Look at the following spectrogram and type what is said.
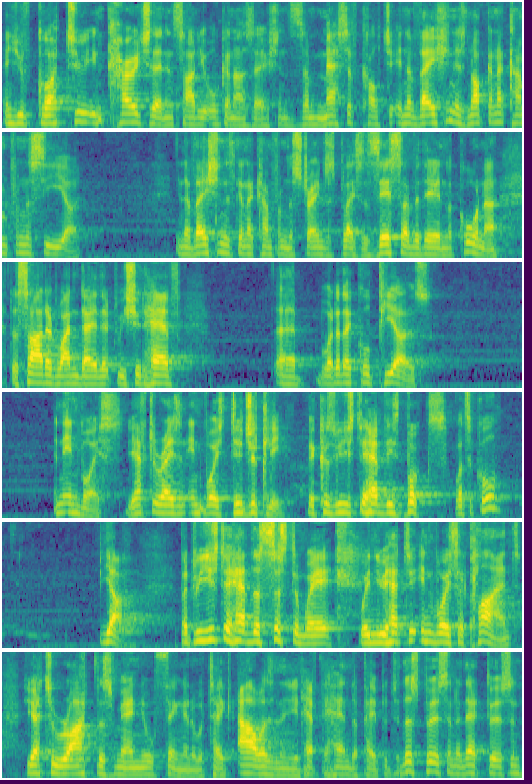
And you've got to encourage that inside your organizations. It's a massive culture. Innovation is not going to come from the CEO. Innovation is going to come from the strangest places. Zess over there in the corner decided one day that we should have, uh, what are they called, POs? An invoice. You have to raise an invoice digitally because we used to have these books. What's it called? Yeah. But we used to have the system where when you had to invoice a client, you had to write this manual thing and it would take hours and then you'd have to hand the paper to this person and that person.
